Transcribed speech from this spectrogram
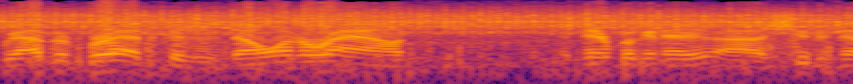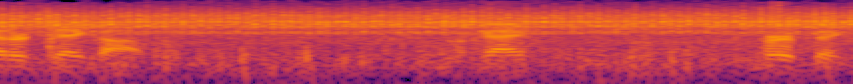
grab a breath because there's no one around, and then we're going to uh, shoot another takeoff. Okay? Perfect.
